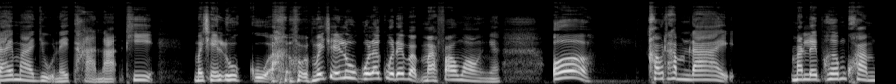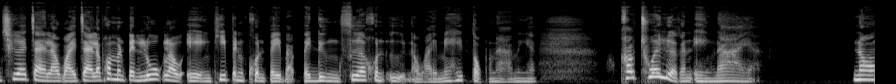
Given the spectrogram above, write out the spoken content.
ได้มาอยู่ในฐานะที่ไม่ใช่ลูกกลัว ไม่ใช่ลูกกูแล้วกูได้แบบมาเฝ้ามองอย่างเงี้ยเออเขาทำได้ มันเลยเพิ่มความเชื่อใจและไว้ใจ แล้วพอมันเป็นลูกเราเองที่เป็นคนไปแบบไปดึงเสื้อคนอื่นเอาไว้ไม่ให้ตกน้ำอย่างเงี้ยเขาช่วยเหลือกันเองได้อะน้อง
